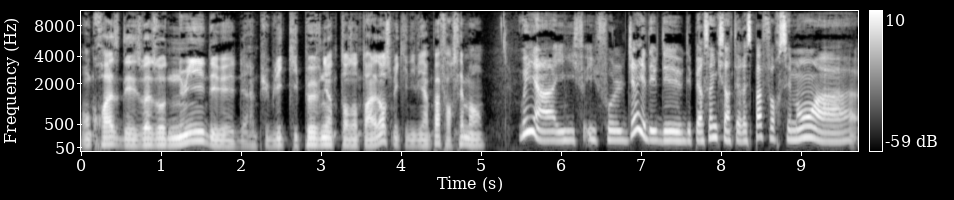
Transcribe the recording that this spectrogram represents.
on croise des oiseaux de nuit, un public qui peut venir de temps en temps à la danse, mais qui n'y vient pas forcément. Oui, il, faut le dire, il y a des, personnes qui s'intéressent pas forcément à,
